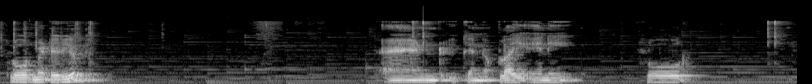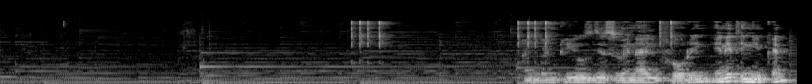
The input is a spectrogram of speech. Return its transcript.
floor material. And you can apply any floor I'm going to use this vinyl flooring. Anything you can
